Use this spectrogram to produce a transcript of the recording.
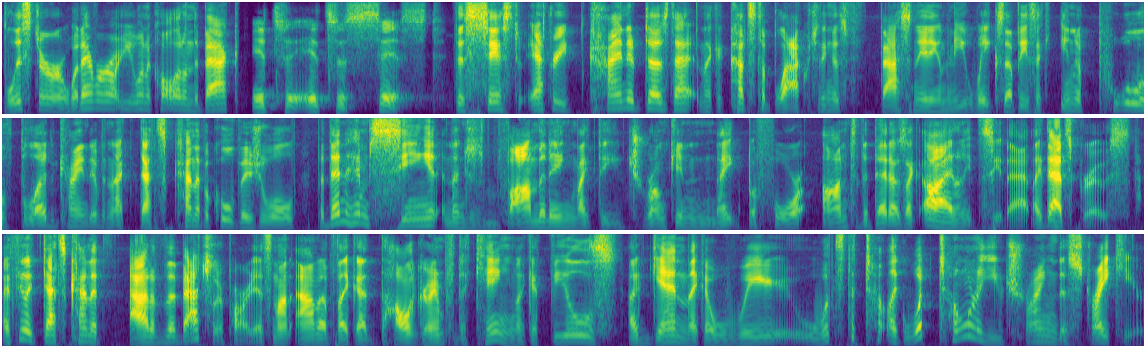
blister or whatever you want to call it on the back. It's a, it's a cyst. The cyst. After he kind of does that, and like it cuts to black, which I think is fascinating, and then he wakes up. He's like in a pool of blood, kind of, and like that's kind of a cool visual. But then him seeing it and then just vomiting like the drunken night before onto the bed, I was like, oh, I don't need to see that. Like that's gross. I feel like that's kind of out of the bachelor party. It's not out of like a hologram for the king. Like it feels again like a weird. What's the tone? Like what tone are you trying to strike here?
